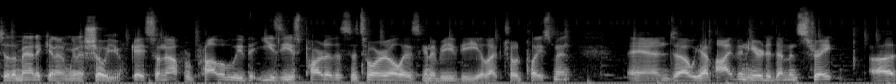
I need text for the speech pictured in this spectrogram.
to the mannequin and I'm gonna show you. Okay, so now for probably the easiest part of this tutorial is gonna be the electrode placement. And uh, we have Ivan here to demonstrate. Uh,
